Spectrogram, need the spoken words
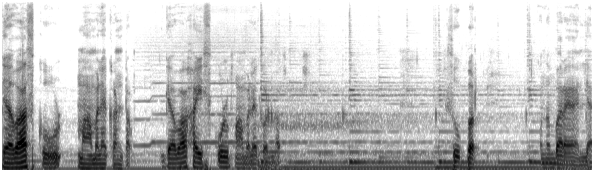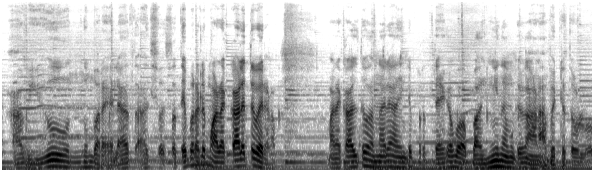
ഗവ സ്കൂൾ മാമലക്കണ്ടം. ഗവ ഹൈസ്കൂൾ മാമലക്കണ്ടം. സൂപ്പർ. ഒന്നും പറയാനില്ല. ആ വ്യൂ ഒന്നും പറയാനില്ല. സത്യം പറഞ്ഞാൽ മഴക്കാലത്ത് വരണം. മഴക്കാലത്ത് വന്നാൽ അതിന്റെ പ്രത്യേക ഭംഗി നമുക്ക് കാണാൻ പറ്റത്തുള്ളൂ.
